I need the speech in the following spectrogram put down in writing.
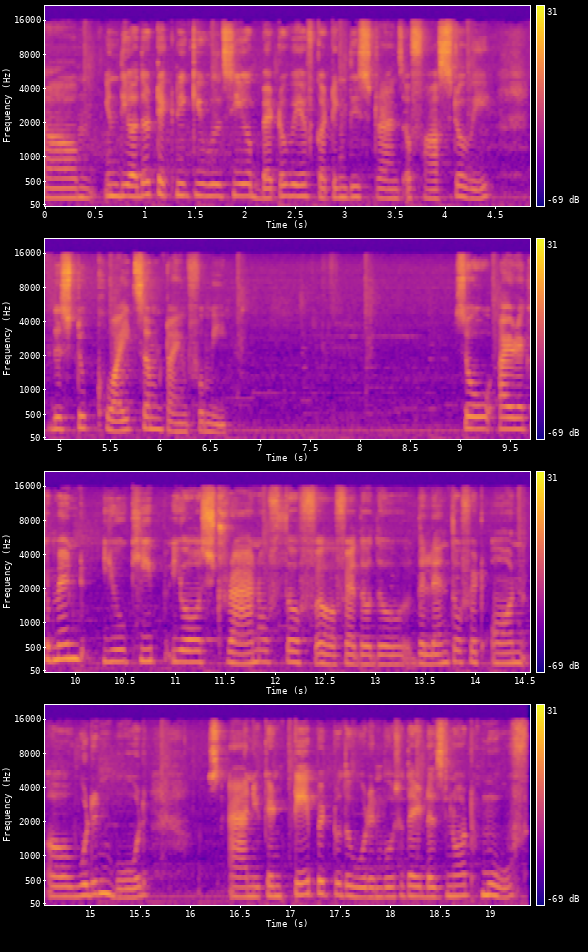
Um, in the other technique you will see a better way of cutting these strands a faster way. This took quite some time for me so I recommend you keep your strand of the uh, feather the the length of it on a wooden board and you can tape it to the wooden board so that it does not move.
